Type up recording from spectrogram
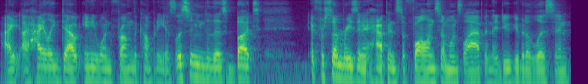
I, I highly doubt anyone from the company is listening to this but if for some reason it happens to fall in someone's lap and they do give it a listen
